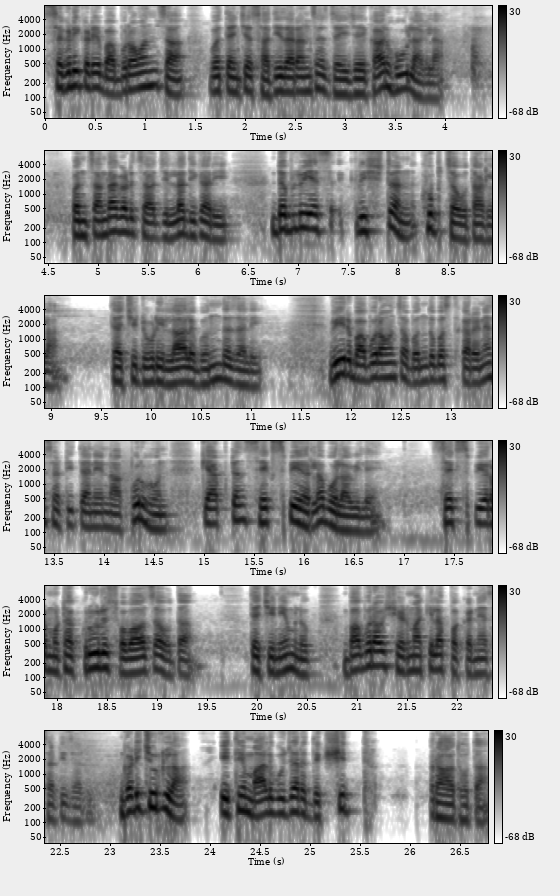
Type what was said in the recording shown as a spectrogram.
सगळीकडे बाबूरावांचा व त्यांच्या साथीदारांचा जय जयकार होऊ लागला. पण चांदागडचा जिल्हाधिकारी डब्ल्यू एस क्रिस्टन खूप चवताडला त्याची डोळे लालबंद झाले. वीर बाबूरावांचा बंदोबस्त करण्यासाठी त्याने नागपूरहून कॅप्टन शेक्सपियरला बोलाविले. शेक्सपियर मोठा क्रूर स्वभावाचा होता. त्याची नेमणूक बाबूराव शेडमाकीला पकडण्यासाठी झाली. गडचिरोला इथे मालगुजार दीक्षित राहत होता.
